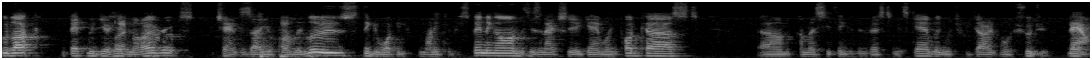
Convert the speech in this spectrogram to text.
Good luck. Bet with your head not over it. Chances are you'll probably lose. Think of what your money could be spending on. This isn't actually a gambling podcast, um, unless you think of investing as gambling, which we don't, or should you? Now,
